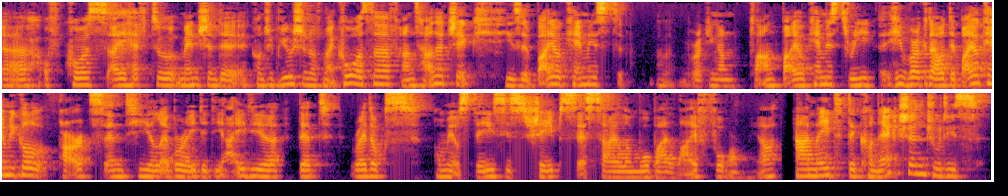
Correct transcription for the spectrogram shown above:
uh, of course, I have to mention the contribution of my co-author, Franz Hadacek. He's a biochemist uh, working on plant biochemistry. He worked out the biochemical parts and he elaborated the idea that redox homeostasis shapes sessile and mobile life form. Yeah? I made the connection to this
